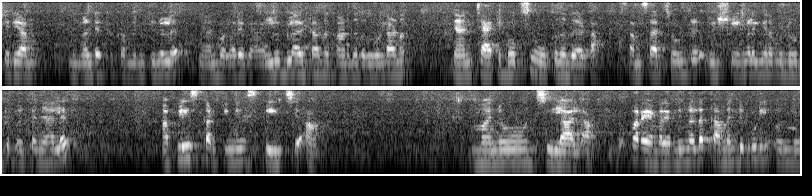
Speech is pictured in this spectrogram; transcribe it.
ശരിയാണ്. നിങ്ങളുടെയൊക്കെ കമന്റുകൾ ഞാൻ വളരെ വാല്യുബിൾ ആയിട്ടാണ് കാണുന്നത്. അതുകൊണ്ടാണ് ഞാൻ ചാറ്റ് ബോക്സ് നോക്കുന്നത് കേട്ടോ. സംസാരിച്ചുകൊണ്ട് വിഷയങ്ങൾ ഇങ്ങനെ മുന്നോട്ട് പോയി കഴിഞ്ഞാൽ ആ പ്ലീസ് കണ്ടിന്യൂ സ്പീച്ച് ആ മനോജ് ലാൽ. ആ പറയാം പറയാം. നിങ്ങളുടെ കമന്റ് കൂടി ഒന്ന്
